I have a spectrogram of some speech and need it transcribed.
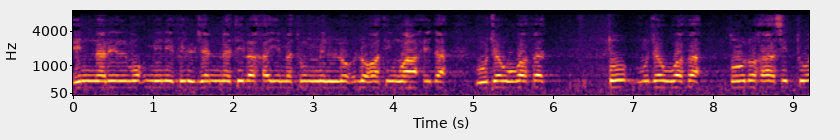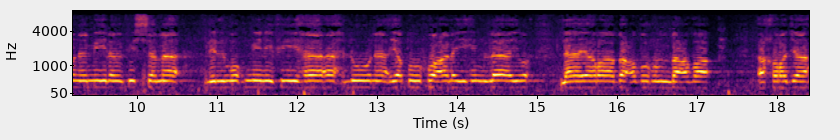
إن للمؤمن في الجنة لخيمة من لؤلؤة واحدة مجوفة مجوفة طولها ستون ميلا في السماء. للمؤمن فيها أهلون يطوف عليهم لا لا يرى بعضهم بعضا. أخرجاه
